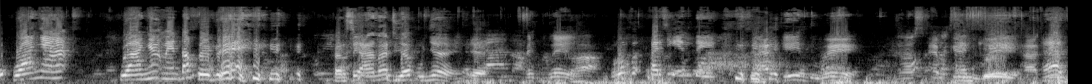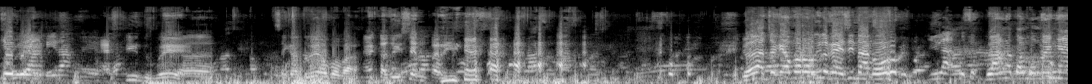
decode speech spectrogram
Oh, banyak. Banyak mentok bebek. versi Ana dia punya ya. Wis duwe. Kurang versi NT. RG duwe. Terus MG duwe. HG Ah, game duwe. yang pirang. SD duwe. Nah, sing duwe apa pak? Eh, gak isin peri. Yo lah cek apa iki lho guys sini aku. Gila kusuk banget omongannya.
